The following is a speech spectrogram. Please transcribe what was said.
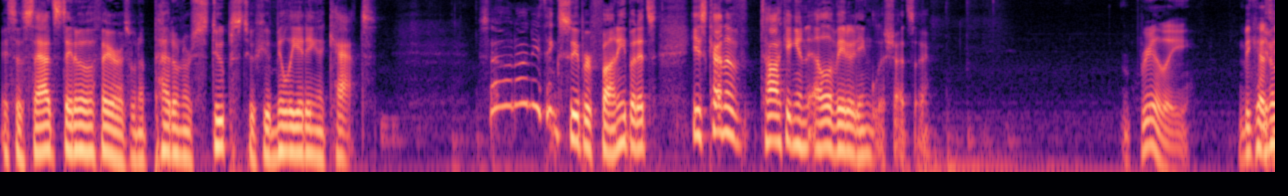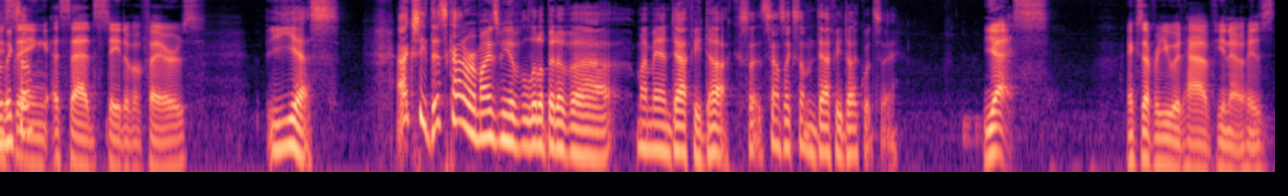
"It's a sad state of affairs when a pet owner stoops to humiliating a cat." So not anything super funny, but it's he's kind of talking in elevated English, I'd say. Really? Because he's think so? saying a sad state of affairs. Yes. Actually, this kind of reminds me of a little bit of uh, my man Daffy Duck. So it sounds like something Daffy Duck would say. Yes. Except for he would have, you know, his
